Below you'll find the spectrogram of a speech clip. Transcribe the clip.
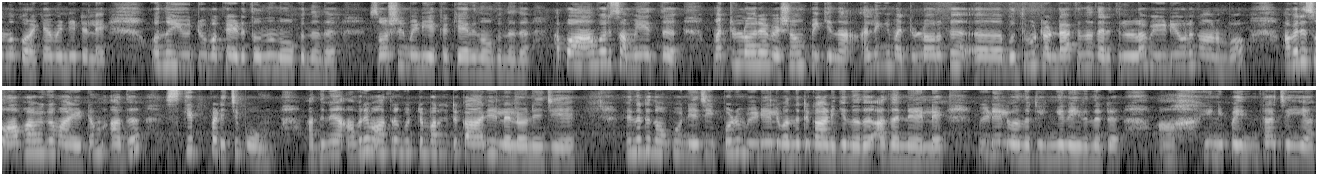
ഒന്ന് കുറയ്ക്കാൻ വേണ്ടിയിട്ടല്ലേ ഒന്ന് യൂട്യൂബൊക്കെ എടുത്തൊന്ന് നോക്കുന്നത് സോഷ്യൽ മീഡിയ ഒക്കെ കയറി നോക്കുന്നത്. അപ്പോൾ ആ ഒരു സമയത്ത് മറ്റുള്ളവരെ വിഷമിപ്പിക്കുന്ന അല്ലെങ്കിൽ മറ്റുള്ളവർക്ക് ബുദ്ധിമുട്ടുണ്ടാക്കുന്ന തരത്തിലുള്ള വീഡിയോകൾ കാണുമ്പോൾ അവർ സ്വാഭാവികമായിട്ടും അത് സ്കിപ്പ് അടിച്ച് പോവും. അതിന് അവർ മാത്രം കുറ്റം പറഞ്ഞിട്ട് കാര്യമില്ലല്ലോ നെജിയെ. എന്നിട്ട് നോക്കൂ ചേച്ചി ഇപ്പോഴും വീഡിയോയിൽ വന്നിട്ട് കാണിക്കുന്നത് അത് തന്നെയല്ലേ വീഡിയോയിൽ വന്നിട്ട് ഇങ്ങനെ ഇരുന്നിട്ട് ഇനിയിപ്പോൾ എന്താ ചെയ്യുക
